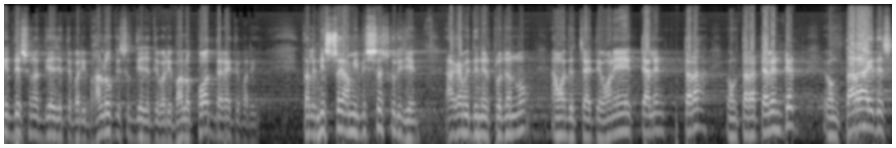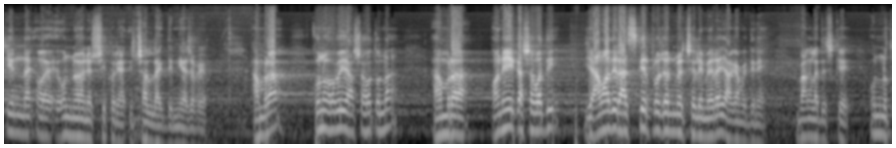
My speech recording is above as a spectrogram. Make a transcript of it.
নির্দেশনা দিয়ে যেতে পারি, ভালো কিছু দিয়ে যেতে পারি, ভালো পথ দেখাইতে পারি। তাহলে নিশ্চয়ই আমি বিশ্বাস করি যে আগামী দিনের প্রজন্ম আমাদের চাইতে অনেক ট্যালেন্ট তারা এবং তারা ট্যালেন্টেড এবং তারা এই দেশকে উন্নয়নের শিখরে ইনশাল্লাহ একদিন নিয়ে যাবে। আমরা কোনোভাবেই আশা হতো না, আমরা অনেক আশাবাদী যে আমাদের আজকের প্রজন্মের ছেলেমেয়েরাই আগামী দিনে বাংলাদেশকে উন্নত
